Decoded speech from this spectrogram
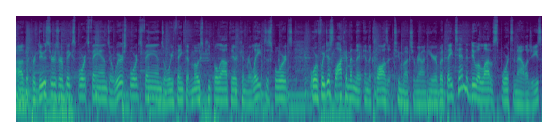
uh, the producers are big sports fans, or we're sports fans, or we think that most people out there can relate to sports, or if we just lock them in the in the closet too much around here. But they tend to do a lot of sports analogies,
